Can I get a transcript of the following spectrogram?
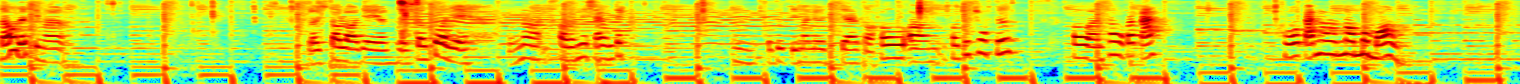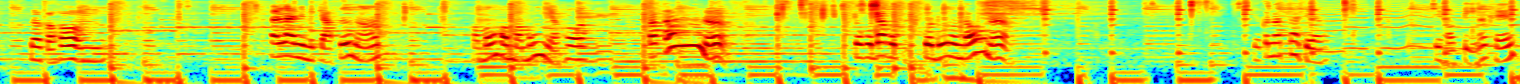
con đấu đấy chị mà rồi sau rồi thì rồi sau rồi thì cũng là sau nó sao chứ ừ tôi chỉ mà nè có khâu um, khâu chút chút chứ khâu um, cá cá khâu cá nó nó mờ mờ rồi có khâu anh là lại mình chặt nữa nữa? Họ muốn không mà muốn nhiều hơn. Cá cá nữa. Tôi có đang có đứa đấu nữa. Thì có nói ta thì chị học tiền nó thế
